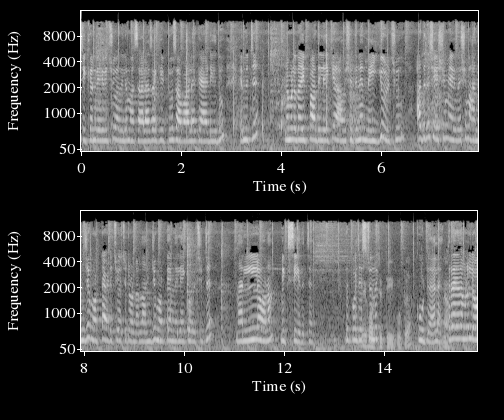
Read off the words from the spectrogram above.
ചിക്കൻ വേവിച്ചു അതിൽ മസാലാസ് ഒക്കെ ഇട്ടു സവാളയൊക്കെ ആഡ് ചെയ്തു. എന്നിട്ട് നമ്മളിതാ ഇപ്പോൾ അതിലേക്ക് ആവശ്യത്തിന് നെയ്യ് ഒഴിച്ചു. അതിനുശേഷം ഏകദേശം അഞ്ച് മുട്ട അടിച്ചു വെച്ചിട്ടുണ്ടായിരുന്നു. അഞ്ച് മുട്ട ഇതിലേക്ക് ഒഴിച്ചിട്ട് നല്ലോണം മിക്സ് ചെയ്തിട്ട്. ഇതിപ്പോൾ ഇത് ജസ്റ്റ് ഒന്ന് കൂട്ടുക. അല്ലേ? ഇത്ര നമ്മൾ ലോ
